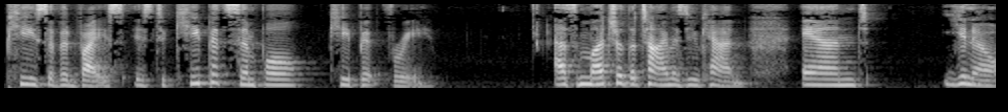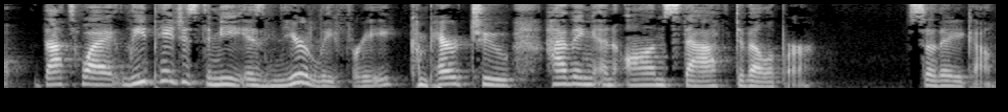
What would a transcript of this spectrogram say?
piece of advice is to keep it simple, keep it free as much of the time as you can. And you know, that's why lead pages to me is nearly free compared to having an on staff developer. So there you go.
